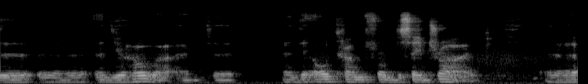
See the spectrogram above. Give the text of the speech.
uh, uh, and Jehovah, and uh, and they all come from the same tribe. Uh,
